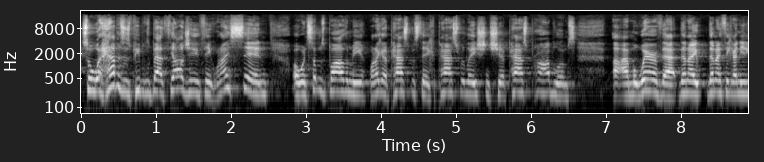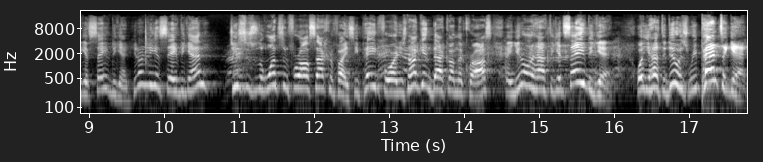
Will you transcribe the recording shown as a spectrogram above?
So what happens is people's bad theology, they think when I sin or when something's bothering me, when I got a past mistake, a past relationship, past problems, uh, I'm aware of that, then I, then I think I need to get saved again. You don't need to get saved again. Right. Jesus was a once and for all sacrifice. He paid for it. He's not getting back on the cross, and you don't have to get saved again. What you have to do is repent again.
